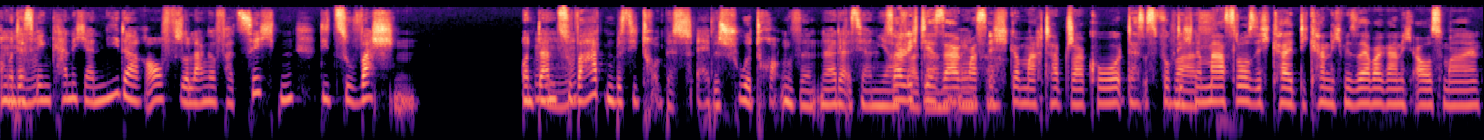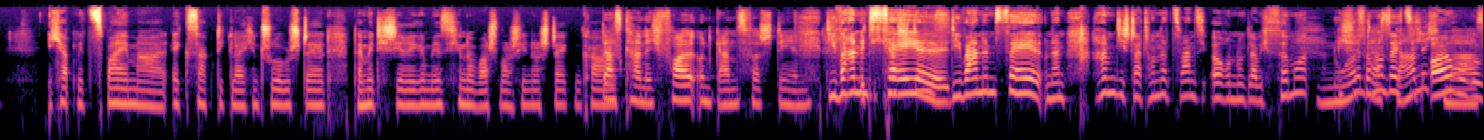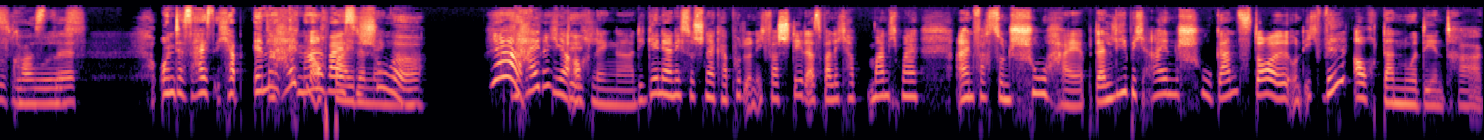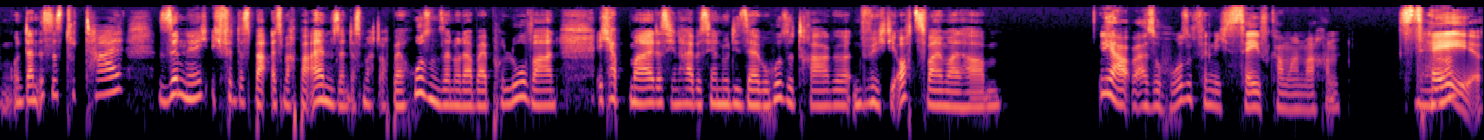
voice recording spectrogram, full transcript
Mhm. Und deswegen kann ich ja nie darauf so lange verzichten, die zu waschen. Und dann Mhm. zu warten, bis die bis, äh, bis Schuhe trocken sind, ne? Da ist ja ein Jahr. Soll ich dir sagen, was einfach. ich gemacht habe, Jaco? Das ist wirklich Was? eine Maßlosigkeit, die kann ich mir selber gar nicht ausmalen. Ich habe mir zweimal exakt die gleichen Schuhe bestellt, damit ich die regelmäßig in eine Waschmaschine stecken kann. Das kann ich voll und ganz verstehen. die waren im Ich Sale, die waren im Sale und dann haben die statt 120 Euro nur, glaube ich, 5, nur Ich find das 65 gar nicht Euro maßlos. gekostet. Und das heißt, ich habe immer knallweiße Schuhe. länger. Ja, die halten ja richtig. auch länger. Die gehen ja nicht so schnell kaputt und ich verstehe das, weil ich habe manchmal einfach so einen Schuhhype. Da liebe ich einen Schuh ganz doll und ich will auch dann nur den tragen. Und dann ist es total sinnig. Ich finde, das bei, es macht bei allem Sinn. Das macht auch bei Hosen Sinn oder bei Pullovern. Ich habe mal, dass ich ein halbes Jahr nur dieselbe Hose trage, dann will ich die auch zweimal haben. Ja, also Hosen finde ich safe kann man machen. Safe.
